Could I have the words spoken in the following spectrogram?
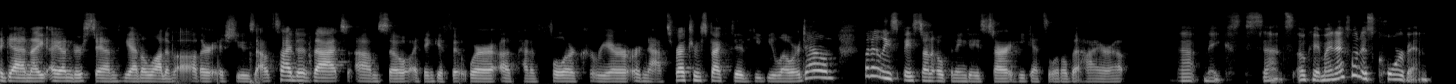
again, I, I, understand he had a lot of other issues outside of that. Um, so I think if it were a kind of fuller career or Nats retrospective, he'd be lower down. But at least based on opening day start, he gets a little bit higher up. That makes sense. Okay, my next one is Corbin,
